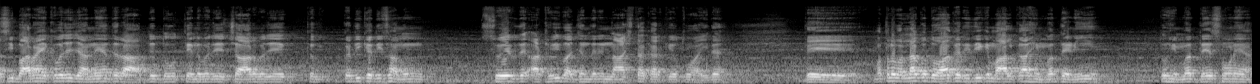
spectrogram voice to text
ਅਸੀਂ 12 1 ਵਜੇ ਜਾਂਦੇ ਹਾਂ ਤੇ ਰਾਤ ਦੇ 2 3 ਵਜੇ 4 ਵਜੇ ਕਦੀ ਕਦੀ ਸਾਨੂੰ ਸਵੇਰ ਦੇ 8 ਵੀ ਵੱਜ ਜਾਂਦੇ ਨੇ, ਨਾਸ਼ਤਾ ਕਰਕੇ ਉੱਥੋਂ ਆਈਦਾ ਤੇ ਮਤਲਬ ਅੱਲਾਹ ਕੋ ਦੁਆ ਕਰੀਦੀ ਕਿ ਮਾਲਕਾ ਹਿੰਮਤ ਦੇਣੀ ਹੈ। ਤੂੰ ਹਿੰਮਤ ਦੇ ਸੋਹਣਿਆ।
